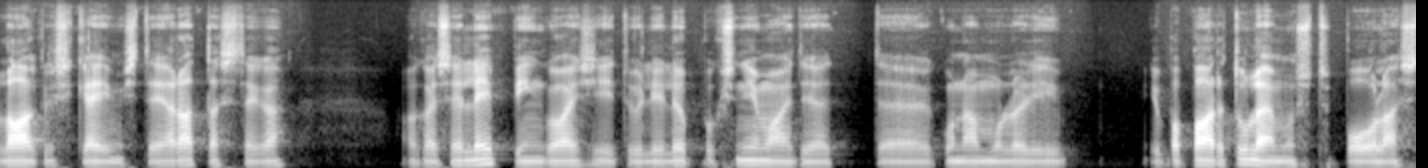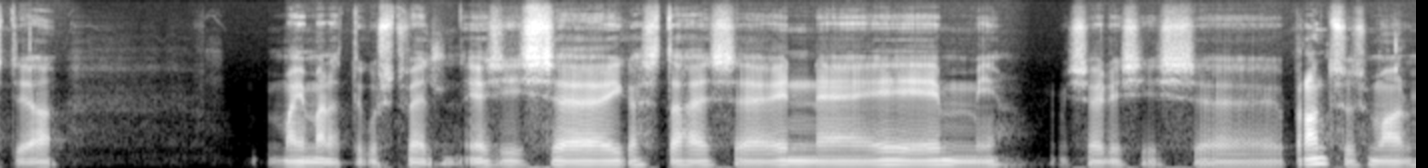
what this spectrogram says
laagris käimiste ja ratastega, aga see lepingu asi tuli lõpuks niimoodi, et äh, kuna mul oli juba paar tulemust Poolast ja ma ei mäleta, kust veel, ja siis äh, igastahes enne EM-i, mis oli siis äh, Prantsusmaal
